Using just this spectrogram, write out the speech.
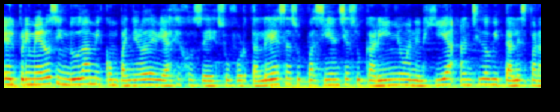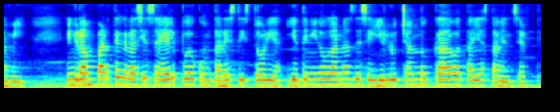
El primero, sin duda, mi compañero de viaje José. Su fortaleza, su paciencia, su cariño, energía han sido vitales para mí. En gran parte gracias a él puedo contar esta historia y he tenido ganas de seguir luchando cada batalla hasta vencerte.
